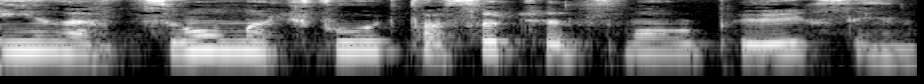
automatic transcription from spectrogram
Ian, that's so much food for such a small person.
